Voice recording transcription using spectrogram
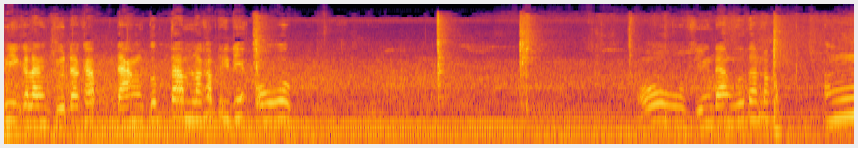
พี่กำลังจุดนะครับ ดังตุ้มตั้มแล้วครับทีนี้โอ้โอ้เสียงดังทุกท่านนะครับอืม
